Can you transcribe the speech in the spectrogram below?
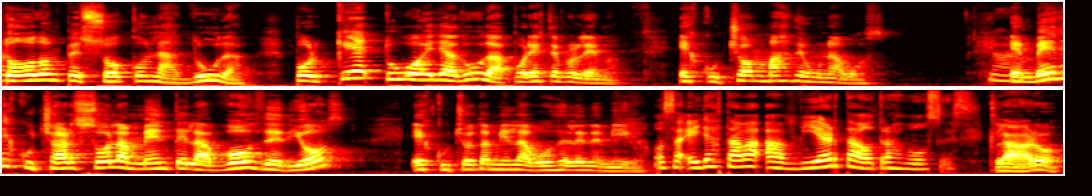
todo empezó con la duda. ¿Por qué tuvo ella duda por este problema? Escuchó más de una voz. En vez de escuchar solamente la voz de Dios, escuchó también la voz del enemigo. O sea, ella estaba abierta a otras voces. Claro.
